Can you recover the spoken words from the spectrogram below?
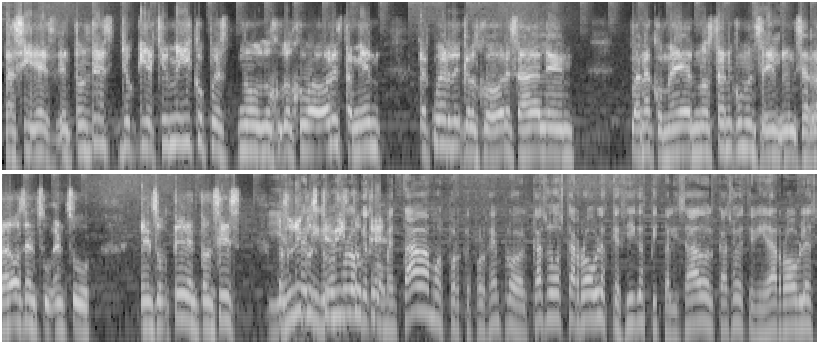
Así es. Entonces, yo y aquí en México, pues no, los, los jugadores también, recuerden que los jugadores salen, van a comer, no están como Sí. encerrados en su, en su, en su hotel. Entonces, Y los es únicos que he visto lo que, que, comentábamos, porque por ejemplo, el caso de Oscar Robles que sigue hospitalizado, el caso de Trinidad Robles,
